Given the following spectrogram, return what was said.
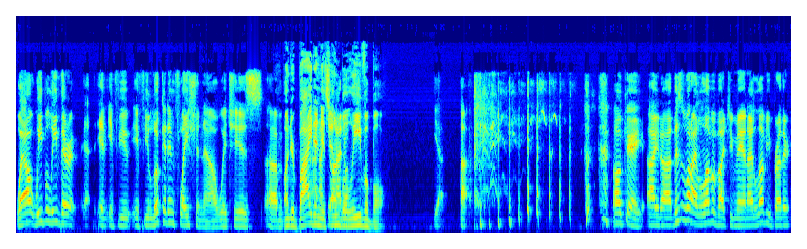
Well, we believe there. If, if you if you look at inflation now, which is um, Under Biden, it's Again, unbelievable. Yeah. Uh, okay. I uh, this is what I love about you, man. I love you, brother.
